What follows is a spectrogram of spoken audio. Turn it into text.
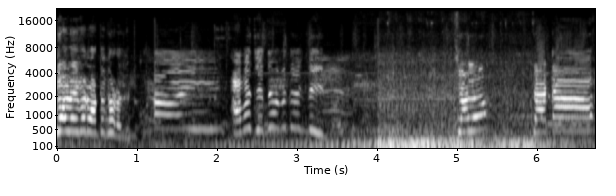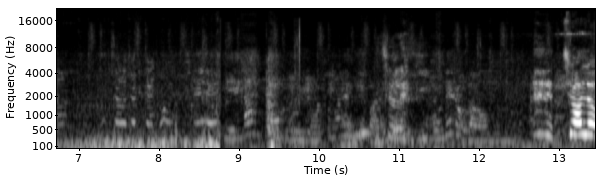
চলো এবার অটো ধরো। যে। আবার যেতে হবে তো একদিন চলো টাটা চলে। চলো।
